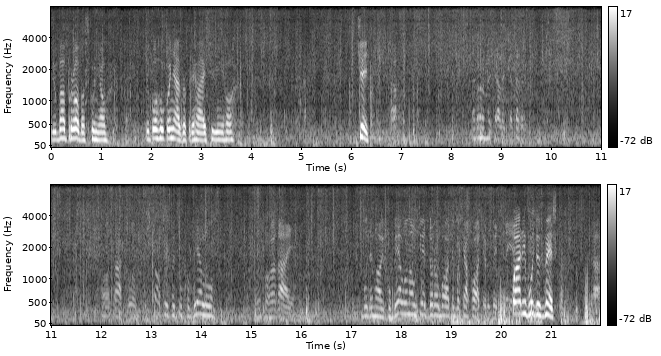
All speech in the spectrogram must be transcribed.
Люба проба з конем. Любого коня запрягаєш і він його. Тррр. Отак, хлопці. Хто купить ту кобилу, не погадає. Буде мав і кобилу навчити до роботи, бо ся хоче робити. В парі буде знижка. Так,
